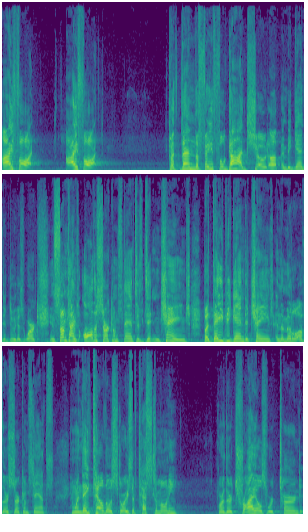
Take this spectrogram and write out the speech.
I thought, I thought. But then the faithful God showed up and began to do his work. And sometimes all the circumstances didn't change, but they began to change in the middle of their circumstance. And when they tell those stories of testimony, where their trials were turned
